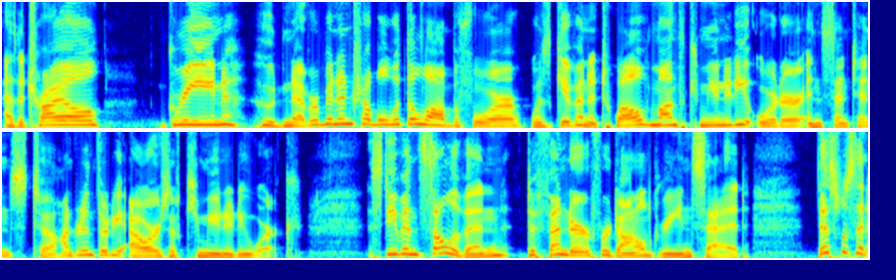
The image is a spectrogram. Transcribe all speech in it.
At the trial, Green, who'd never been in trouble with the law before, was given a 12 month community order and sentenced to 130 hours of community work. Stephen Sullivan, defender for Donald Green, said, This was an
